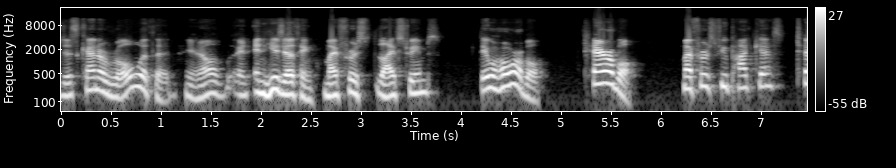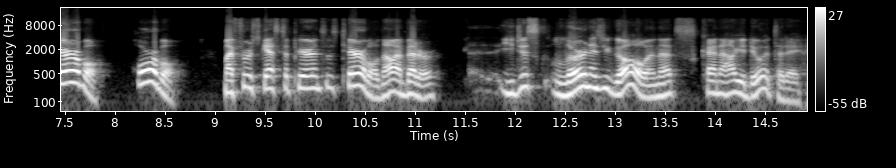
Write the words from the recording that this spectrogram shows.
just kind of roll with it, you know? And, and here's the other thing my first live streams, they were horrible, terrible. My first few podcasts, terrible, horrible my first guest appearance was terrible. Now I'm better. You just learn as you go, and that's kind of how you do it today.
